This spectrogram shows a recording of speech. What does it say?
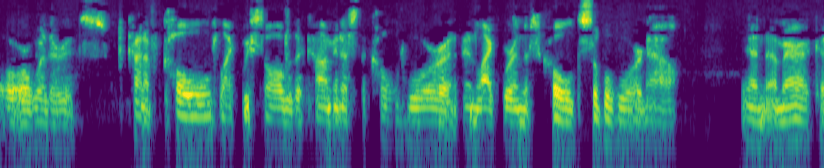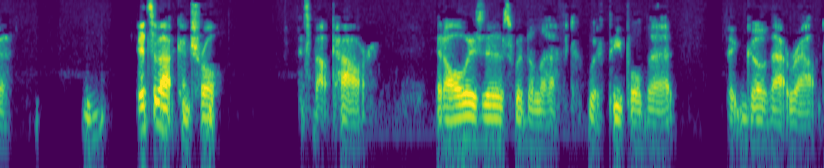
or whether it's kind of cold, like we saw with the communists, the Cold War, and, and like we're in this cold civil war now in America. It's about control. It's about power. It always is with the left, with people that that go that route.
